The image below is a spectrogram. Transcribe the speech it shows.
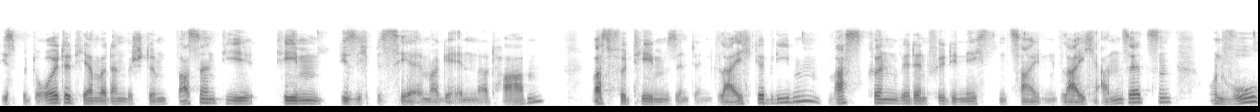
Dies bedeutet, hier haben wir dann bestimmt, was sind die Themen, die sich bisher immer geändert haben? Was für Themen sind denn gleich geblieben? Was können wir denn für die nächsten Zeiten gleich ansetzen? Und wo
